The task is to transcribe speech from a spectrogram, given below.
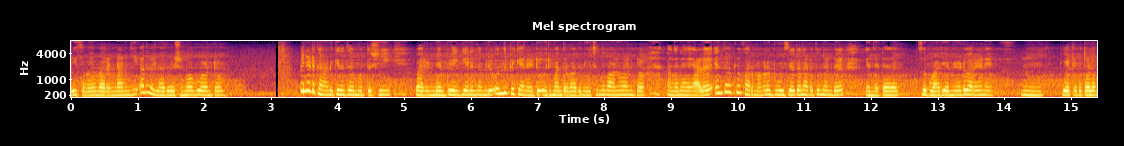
ഈ സമയം വരണ്ണാണെങ്കിൽ അത് വല്ലാതെ വിഷമമാകുവാണ് കേട്ടോ പിന്നീട് കാണിക്കുന്നത് മുത്തശ്ശി വരുണിനെയും പ്രിയങ്കേനെയും തമ്മിൽ ഒന്നിപ്പിക്കാനായിട്ട് ഒരു മന്ത്രവാദിനിയെ ചെന്ന് കാണുവാണ് കേട്ടോ അങ്ങനെ അയാൾ എന്തൊക്കെയോ കർമ്മങ്ങളും പൂജയൊക്കെ നടത്തുന്നുണ്ട്. എന്നിട്ട് സുകുമാരി അമ്മയോട് പറയണേ "ഉം, കേട്ടിടത്തോളം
